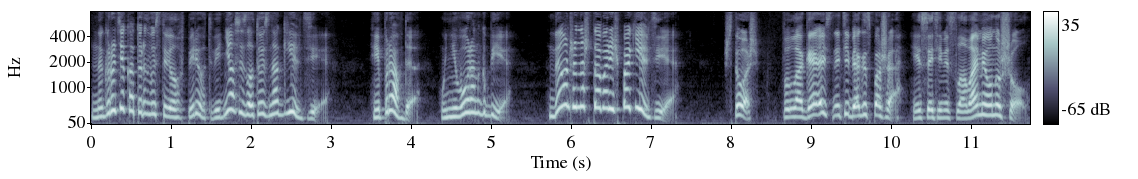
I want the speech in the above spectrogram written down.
На груди, который он выставил вперед, виднелся золотой знак гильдии. И правда, у него ранг Б. Да он же наш товарищ по гильдии. Что ж, полагаюсь на тебя, госпожа. И с этими словами он ушел.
